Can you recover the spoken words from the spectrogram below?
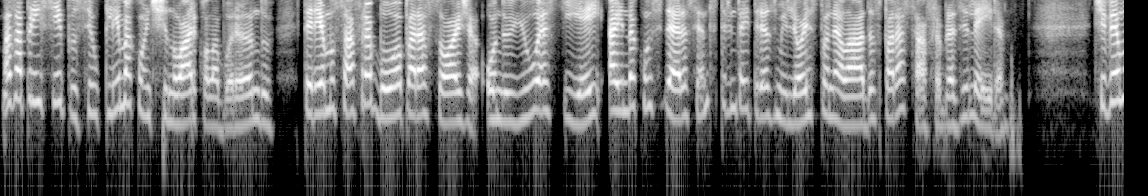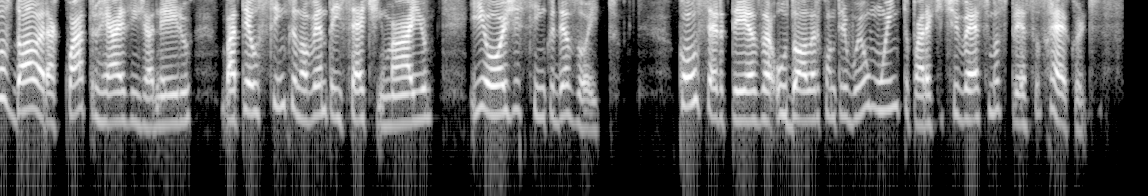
Mas a princípio, se o clima continuar colaborando, teremos safra boa para a soja, onde o USDA ainda considera 133 milhões de toneladas para a safra brasileira. Tivemos dólar a R$ 4,00 em janeiro, bateu 5,97 em maio e hoje 5,18. Com certeza, o dólar contribuiu muito para que tivéssemos preços recordes.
